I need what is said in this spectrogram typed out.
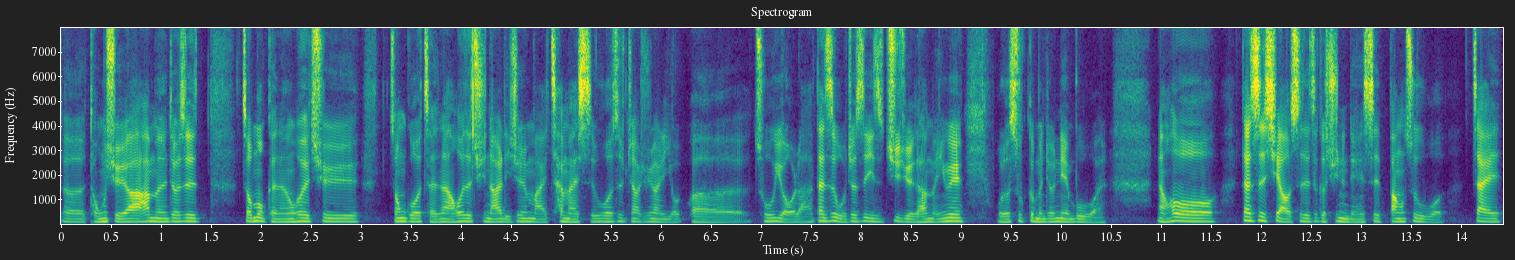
呃同学啊，他们就是周末可能会去中国城啊，或者去哪里就是买采买食物，或是叫去哪里游呃出游啦。但是我就是一直拒绝他们，因为我的书根本就念不完。然后，但是谢老师的这个训练等于是帮助我在。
